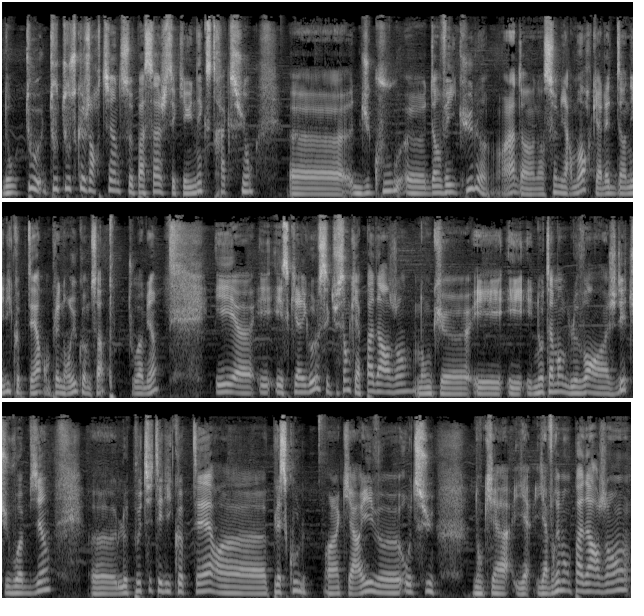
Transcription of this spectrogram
Donc tout, tout, tout ce que j'en retiens de ce passage, c'est qu'il y a une extraction euh, du coup euh, d'un véhicule, voilà, d'un semi-remorque à l'aide d'un hélicoptère en pleine rue comme ça, tout va bien. Et, euh, et, et ce qui est rigolo, c'est que tu sens qu'il n'y a pas d'argent. Donc, euh, et, et, notamment de le voir en HD, tu vois bien euh, le petit hélicoptère Play School voilà, qui arrive au-dessus. Donc il y a, y, a, vraiment pas d'argent.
